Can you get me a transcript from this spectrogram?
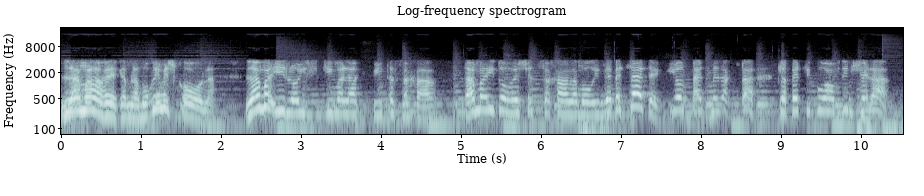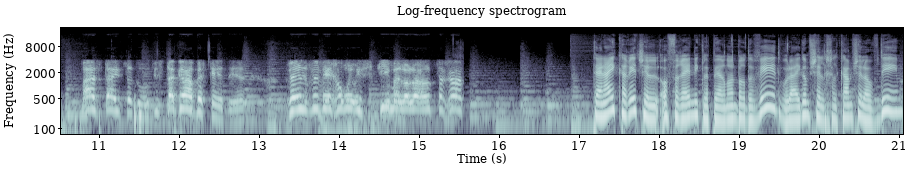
למה, הרי גם למורים יש קורונה. למה היא לא הסכימה להקפיא את השכר? למה היא דורשת שכר למורים? ובצדק, היא עושה את מלאכתה כלפי ציבור העובדים שלה. מה עשתה ההסתדרות? הסתגרה בחדר, ואיך אומרים, הסכימה לא לעלות שכר. טענה עיקרית של עופר עיני כלפי ארנון בר דוד, ואולי גם של חלקם של העובדים,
